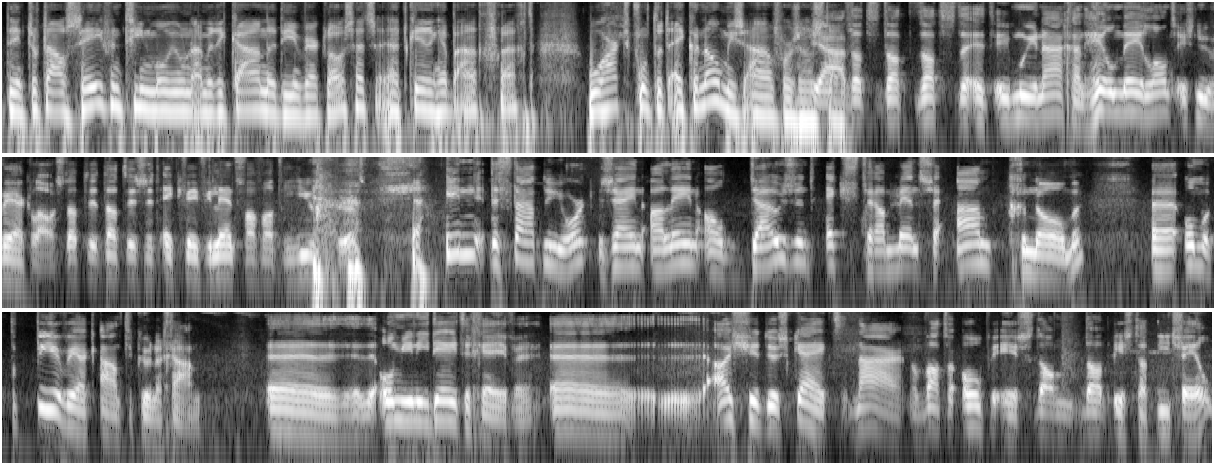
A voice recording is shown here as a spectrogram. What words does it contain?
in totaal 17 miljoen Amerikanen die een werkloosheidsuitkering hebben aangevraagd. Hoe hard komt het economisch aan voor zo'n ja, stad? Ja, dat, dat, dat, het, moet je nagaan. Heel Nederland is nu werkloos. Dat, dat is het equivalent van wat hier gebeurt. ja. In de staat New York zijn alleen al duizend extra mensen aangenomen uh, om het papierwerk aan te kunnen gaan. Uh, om je een idee te geven. Uh, als je dus kijkt naar wat er open is, dan, dan is dat niet veel.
